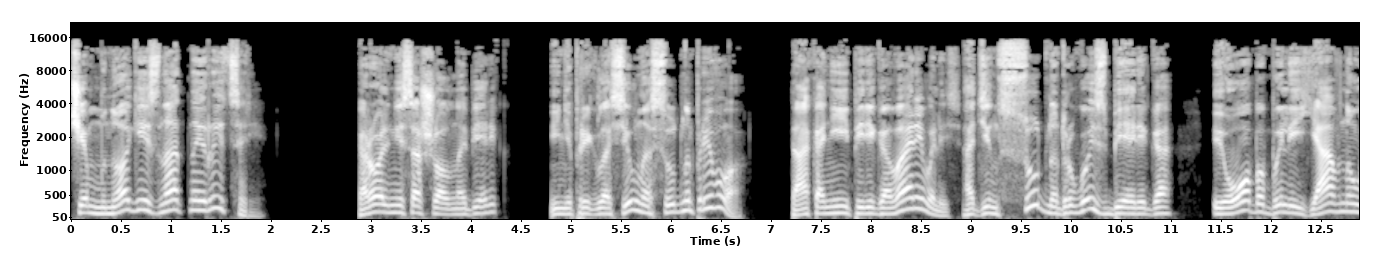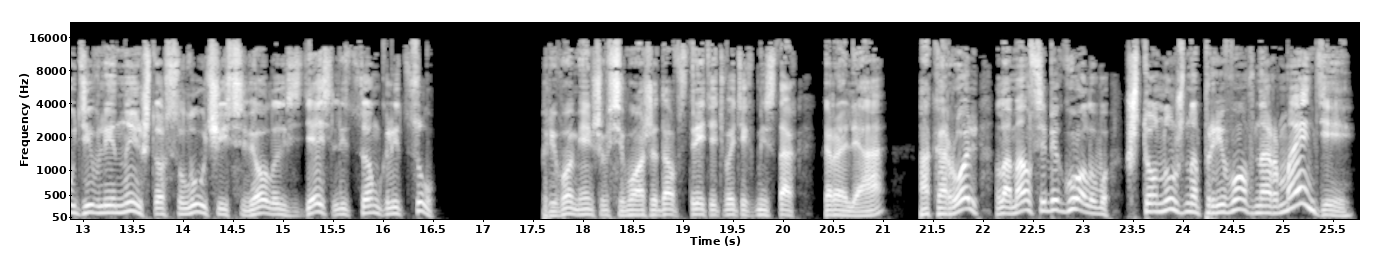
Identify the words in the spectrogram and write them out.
чем многие знатные рыцари. Король не сошел на берег и не пригласил на судно приво. Так они и переговаривались, один с судна, другой с берега, и оба были явно удивлены, что случай свел их здесь лицом к лицу. Приво меньше всего ожидал встретить в этих местах короля, а король ломал себе голову, что нужно Приво в Нормандии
